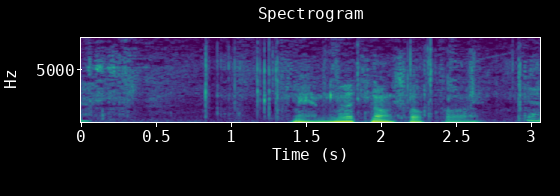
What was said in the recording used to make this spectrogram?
นะแมนเมิดเน้องโซกอยจ้ะ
